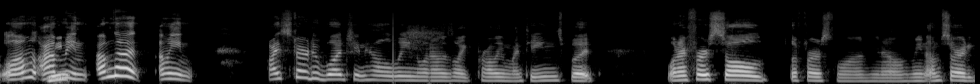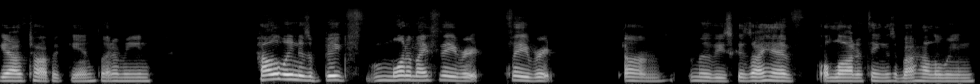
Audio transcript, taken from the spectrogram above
Well, I'm, I mean, I'm not. I mean, I started watching Halloween when I was like probably in my teens, but when I first saw the first one, you know, I mean, I'm sorry to get off topic again, but I mean, Halloween is a big one of my favorite favorite um movies because I have a lot of things about Halloween.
